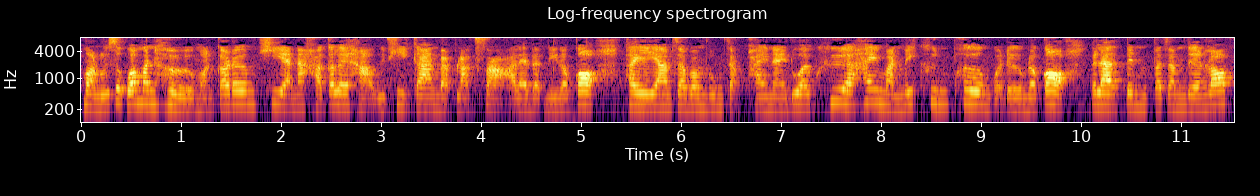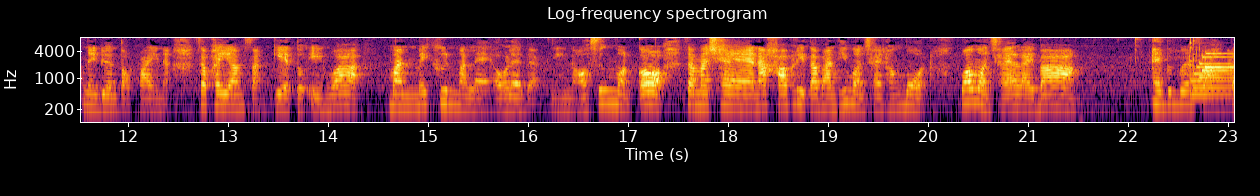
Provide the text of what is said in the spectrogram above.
หมอนรู้สึกว่ามันเห่อหมอนก็เริ่มเครียดนะคะ ก็เลยหาวิธีการแบบรักษาอะไรแบบนี้ แล้วก็พยายามจะบำรุงจากภายในด้วยเพื่อให้มันไม่ขึ้นเพิ่มกว่าเดิม แล้วก็เวลาเป็นประจำเดือนรอบในเดือนต่อไปเนี่ยจะพยายามสังเกตตัวเองว่ามันไม่ขึ้นมาแล้วอะไรแบบนี้เนาะซึ่งหมอนก็จะมาแชร์นะคะ ผลิตภัณฑ์ที่หมอนใช้ทั้งหมด ว่าหมอนใช้อะไรบ้าง ให้เพื่อนๆฟังไป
